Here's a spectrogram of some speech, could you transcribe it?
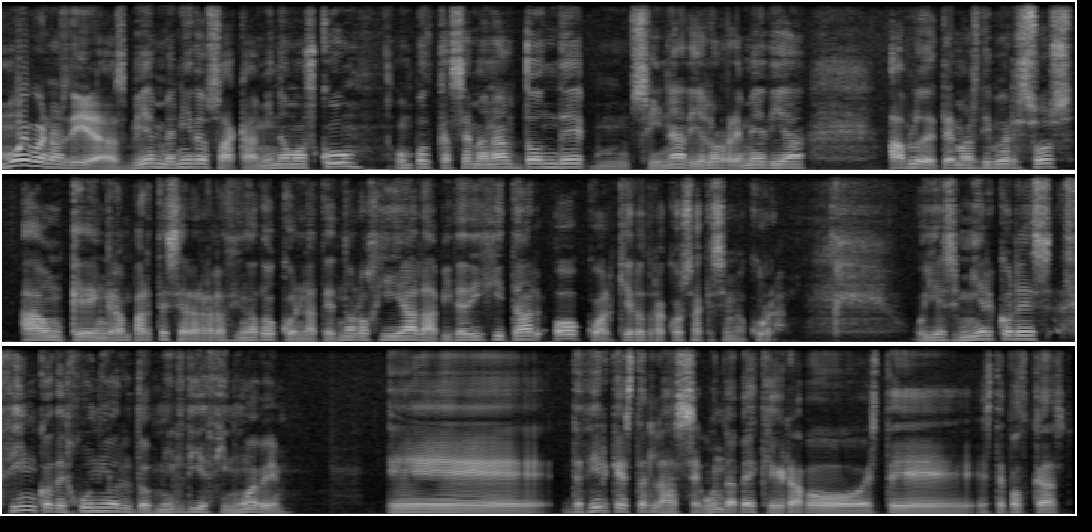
Muy buenos días, bienvenidos a Camino Moscú, un podcast semanal donde, mm, si nadie lo remedia, hablo de temas diversos, aunque en gran parte será relacionado con la tecnología, la vida digital o cualquier otra cosa que se me ocurra. Hoy es miércoles 5 de junio del 2019. Eh, decir que esta es la segunda vez que grabo este, este podcast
